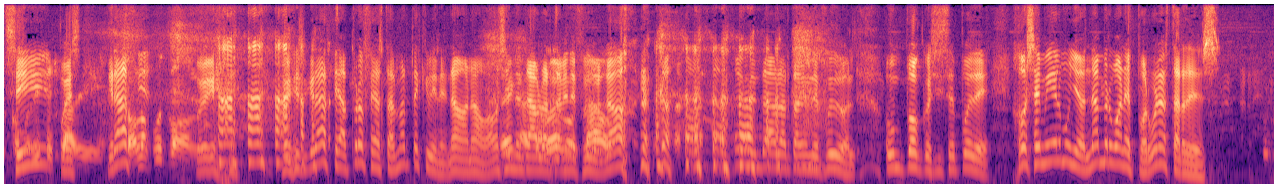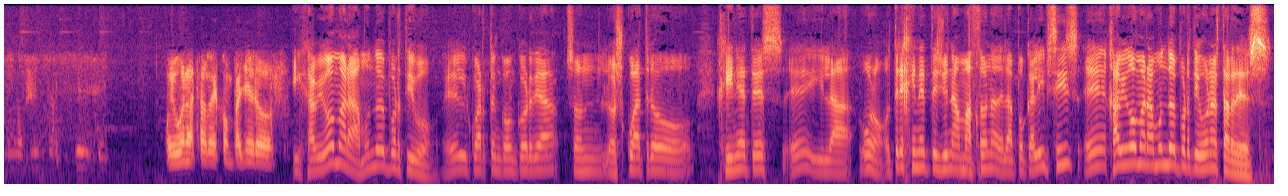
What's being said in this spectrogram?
Sí, dices, pues Xavi. gracias. Solo fútbol. Pues, pues gracias, profe. Hasta el martes que viene. No, no, vamos a intentar hablar también de fútbol. No, vamos a intentar hablar también de fútbol. Un poco, si se puede. José Miguel Muñoz, Number One Sport. Buenas tardes. Muy buenas tardes, compañeros. Y Javi Gómara, Mundo Deportivo. El cuarto en Concordia son los cuatro jinetes ¿eh? y la. Bueno, o tres jinetes y una amazona del apocalipsis. ¿eh? Javi Gómara, Mundo Deportivo. Buenas tardes.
